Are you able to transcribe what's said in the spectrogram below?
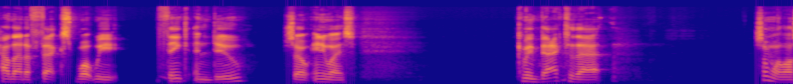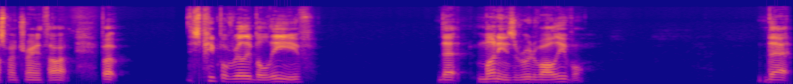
how that affects what we think and do. So, anyways, coming back to that, somewhat lost my train of thought, but these people really believe that money is the root of all evil. That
